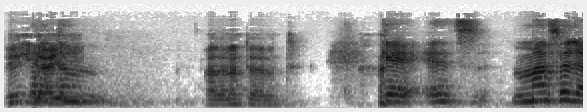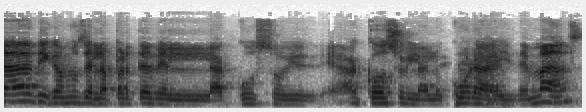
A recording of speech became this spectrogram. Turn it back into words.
Sí, y ahí... Adelante, adelante. Que es más allá, digamos, de la parte del acoso y, acoso y la locura y demás,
